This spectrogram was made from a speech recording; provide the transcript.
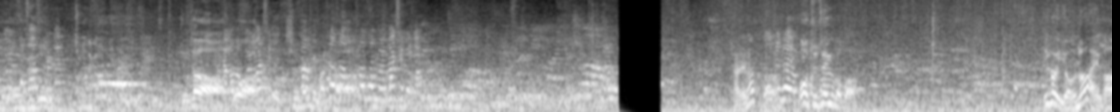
오, 준서. 마시고. 신기한 게 많다. 서서 물 마시고 가. 잘 해놨다. 어, 여기 어 여기 봐봐. 이거 연어 아이가?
